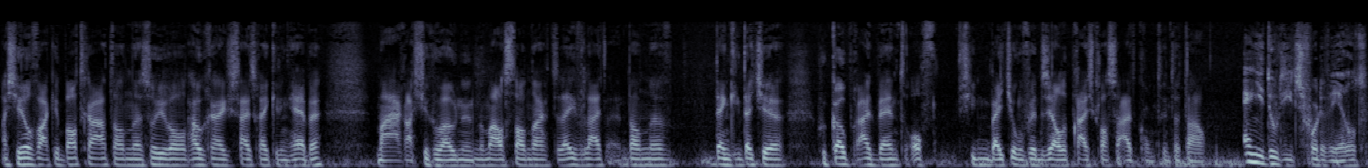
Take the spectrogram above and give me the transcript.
Als je heel vaak in bad gaat, dan uh, zul je wel een hogere elektriciteitsrekening hebben. Maar als je gewoon een normaal standaard leven leidt, dan uh, denk ik dat je goedkoper uit bent. Of misschien een beetje ongeveer dezelfde prijsklasse uitkomt in totaal. En je doet iets voor de wereld.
